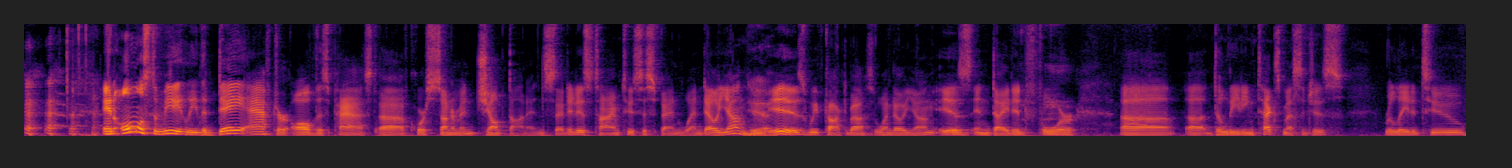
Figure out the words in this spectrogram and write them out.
and almost immediately, the day after all this passed, uh, of course, Sundermann jumped on it and said it is time to suspend Wendell Young, who Yeah. is, we've talked about Wendell Young, is indicted for uh, uh, deleting text messages related to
